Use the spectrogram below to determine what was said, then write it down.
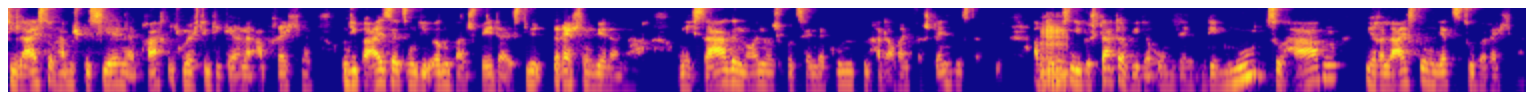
die Leistung habe ich bis hierhin erbracht, ich möchte die gerne abrechnen. Und die Beisetzung, die irgendwann später ist, die berechnen wir danach. Und ich sage, 99 Prozent der Kunden hat auch ein Verständnis dafür. Aber mhm. da müssen die Bestatter wieder umdenken, den Mut zu haben, ihre Leistungen jetzt zu berechnen.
